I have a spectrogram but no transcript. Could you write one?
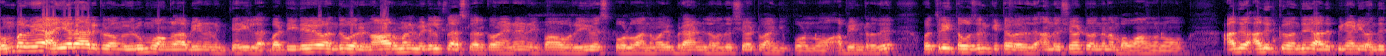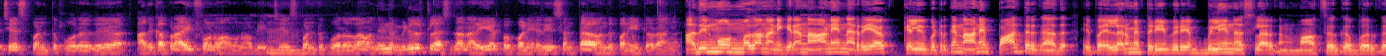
ரொம்பவே ஹையராக இருக்கிறவங்க விரும்புவாங்களா அப்படின்னு எனக்கு தெரியல. பட் இதுவே வந்து ஒரு நார்மல் மிடில் கிளாஸில் இருக்கிறவங்க என்ன நினைப்பான்? ஒரு யூஎஸ் போலுவோம் அந்த மாதிரி பிராண்டில் வந்து ஷர்ட் வாங்கி போடணும் அப்படின்றது ஒரு த்ரீ தௌசண்ட் கிட்ட வருது. அந்த ஷர்ட் வந்து நம்ம வாங்கணும். அது அதுக்கு வந்து அது பின்னாடி வந்து சேஸ் பண்ணிட்டு போகிறது அதுக்கப்புறம் ஐஃபோன் வாங்கணும் அப்படின்னு சேஸ் பண்ணிட்டு போகிறதெல்லாம் வந்து இந்த மிடில் கிளாஸ் தான் நிறைய இப்போ பண்ணி ரீசெண்டாக வந்து பண்ணிட்டு வராங்க. அது இன்னும் உண்மைதான் நினைக்கிறேன். நானே நிறைய கேள்விப்பட்டிருக்கேன். நானே பார்த்துருக்கேன் அது. இப்போ எல்லாருமே பெரிய பெரிய பில்லியனர்ஸ்லாம் இருக்காங்க. Mark Zuckerberg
